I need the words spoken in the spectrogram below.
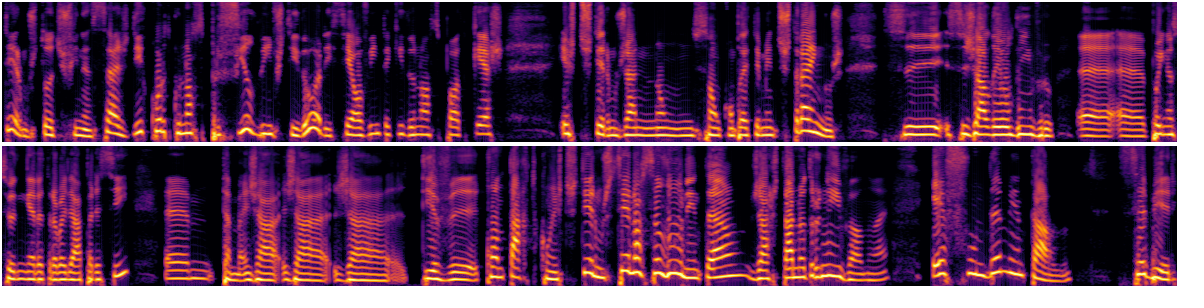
termos todos financeiros, de acordo com o nosso perfil de investidor, e se é ouvinte aqui do nosso podcast, estes termos já não são completamente estranhos. Se, se já leu o livro uh, uh, Ponha o seu dinheiro a trabalhar para si, um, também já, já, já teve contacto com estes termos. Se é nosso aluno, então, já está noutro nível, não é? É fundamental saber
